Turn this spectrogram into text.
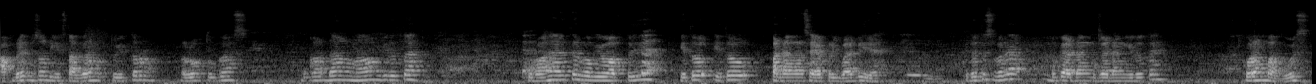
update misalnya di Instagram atau Twitter ngeluh tugas begadang naon gitu tah kumaha itu bagi waktunya itu itu pandangan saya pribadi ya. Itu tuh sebenarnya begadang-begadang gitu teh kurang bagus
